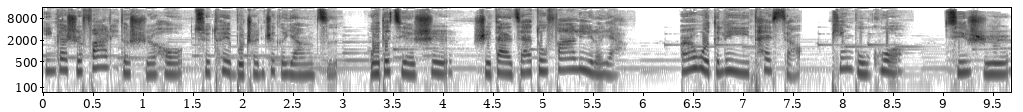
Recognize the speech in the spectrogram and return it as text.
应该是发力的时候，却退步成这个样子？我的解释是大家都发力了呀，而我的利益太小，拼不过。其实，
